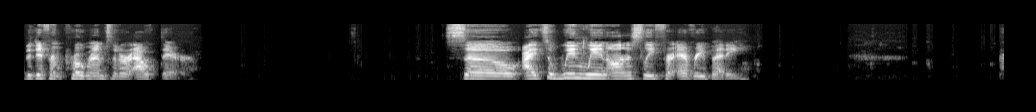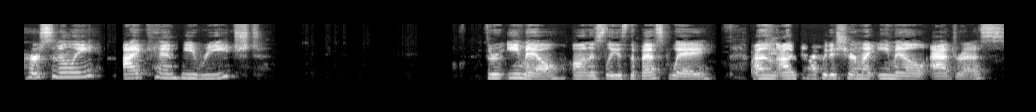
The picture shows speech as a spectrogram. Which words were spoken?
the different programs that are out there. So it's a win win, honestly, for everybody. Personally, I can be reached through email, honestly, is the best way. Okay. I'm, I'm happy to share my email address.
